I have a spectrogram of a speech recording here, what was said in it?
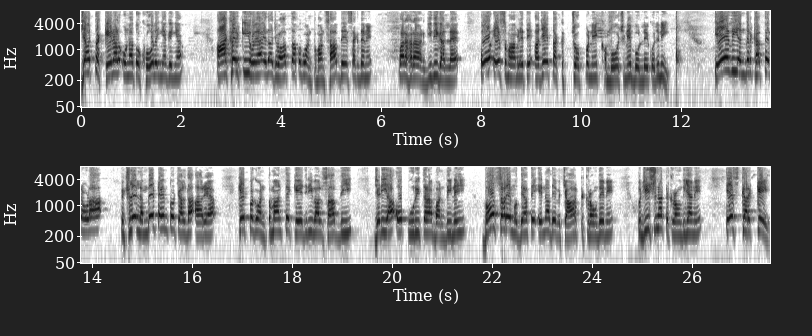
ਜਾਂ ਧੱਕੇ ਨਾਲ ਉਹਨਾਂ ਤੋਂ ਖੋਹ ਲਈਆਂ ਗਈਆਂ? ਆਖਰ ਕੀ ਹੋਇਆ? ਇਹਦਾ ਜਵਾਬ ਤਾਂ ਭਗਵੰਤ ਮਾਨ ਸਾਹਿਬ ਦੇ ਸਕਦੇ ਨੇ, ਪਰ ਹੈਰਾਨਗੀ ਦੀ ਗੱਲ ਹੈ, ਉਹ ਇਸ ਮਾਮਲੇ ਤੇ ਅਜੇ ਤੱਕ ਚੁੱਪ ਨੇ, ਖਮੋਸ਼ ਨੇ, ਬੋਲੇ ਕੁਝ ਨਹੀਂ। ਇਹ ਵੀ ਅੰਦਰ ਖਾਤੇ ਰੌਲਾ ਪਿਛਲੇ ਲੰਬੇ ਟਾਈਮ ਤੋਂ ਚੱਲਦਾ ਆ ਰਿਹਾ ਕਿ ਭਗਵੰਤ ਮਾਨ ਤੇ ਕੇਜਰੀਵਾਲ ਸਾਹਿਬ ਦੀ ਜਿਹੜੀ ਆ, ਉਹ ਪੂਰੀ ਤਰ੍ਹਾਂ ਬਣਦੀ ਨਹੀਂ। ਬਹੁਤ ਸਾਰੇ ਮੁੱਦਿਆਂ ਤੇ ਇਹਨਾਂ ਦੇ ਵਿਚਾਰ ਟਕਰਾਉਂਦੇ ਨੇ ਪੋਜੀਸ਼ਨਾਂ ਟਕਰਾਉਂਦੀਆਂ ਨੇ। ਇਸ ਕਰਕੇ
